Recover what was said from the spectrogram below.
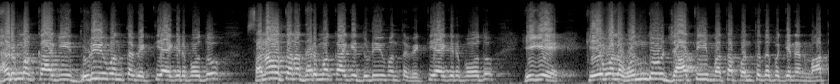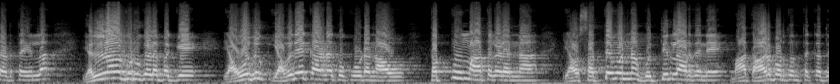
ಧರ್ಮಕ್ಕಾಗಿ ದುಡಿಯುವಂಥ ವ್ಯಕ್ತಿಯಾಗಿರ್ಬೋದು, ಸನಾತನ ಧರ್ಮಕ್ಕಾಗಿ ದುಡಿಯುವಂಥ ವ್ಯಕ್ತಿಯಾಗಿರ್ಬೋದು, ಹೀಗೆ ಕೇವಲ ಒಂದು ಜಾತಿ ಮತ ಪಂಥದ ಬಗ್ಗೆ ನಾನು ಮಾತಾಡ್ತಾ ಇಲ್ಲ. ಎಲ್ಲ ಗುರುಗಳ ಬಗ್ಗೆ ಯಾವುದು, ಯಾವುದೇ ಕಾರಣಕ್ಕೂ ಕೂಡ ನಾವು ತಪ್ಪು ಮಾತುಗಳನ್ನು, ಯಾವ ಸತ್ಯವನ್ನು ಗೊತ್ತಿರಲಾರ್ದೇನೆ ಮಾತಾಡಬಾರ್ದು ಅಂತಕ್ಕಂಥ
